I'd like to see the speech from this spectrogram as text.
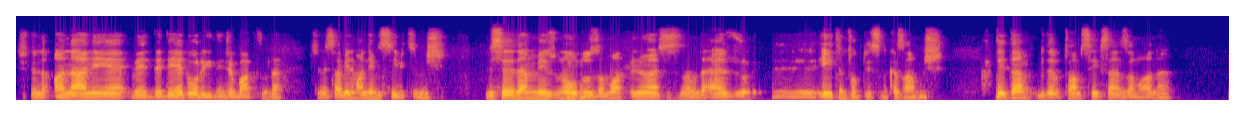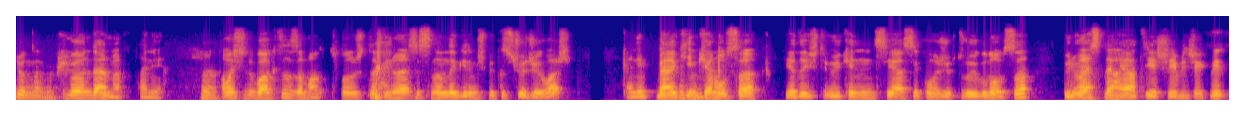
Şimdi anneanneye ve dedeye doğru gidince baktığımda şimdi mesela benim annem liseyi bitirmiş. Liseden mezun olduğu zaman üniversite sınavında Erzurum e, Eğitim Fakültesini kazanmış. Dedem bir de tam 80 zamanı Göndermemiş. göndermem hani. Evet. Ama şimdi baktığın zaman sonuçta üniversite sınavına girmiş bir kız çocuğu var. Hani belki Hı hı. imkan olsa ya da işte ülkenin siyasi konjonktürü uygun olsa üniversite hayatı yaşayabilecek bir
